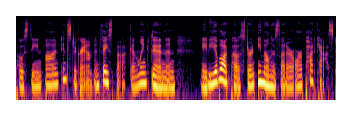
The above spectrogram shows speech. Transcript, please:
posting on Instagram and Facebook and LinkedIn and maybe a blog post or an email newsletter or a podcast.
